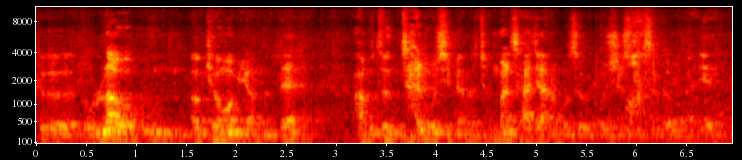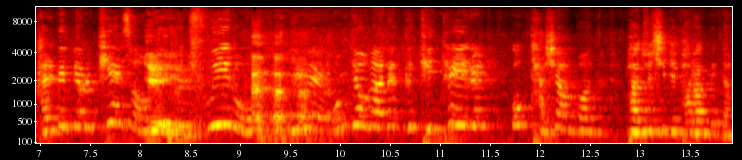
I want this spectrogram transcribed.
그 놀라운 어, 경험이었는데 아무튼 잘 보시면 정말 자제하는 모습을 보실 수 있을 겁니다. 예. 갈비뼈를 피해서 예, 그 예. 주위로 예, 옮겨가는 그 디테일을 꼭 다시 한번 봐주시기 바랍니다.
